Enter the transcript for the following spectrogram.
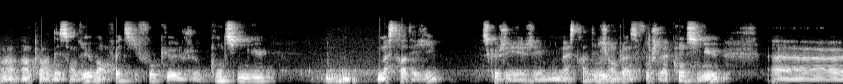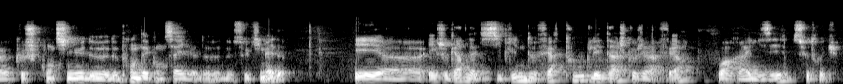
un, un peu redescendue. Bah, en fait, il faut que je continue ma stratégie. Parce que j'ai mis ma stratégie en place, il faut que je la continue, euh, que je continue de, de prendre des conseils de, de ceux qui m'aident, et, euh, et que je garde la discipline de faire toutes les tâches que j'ai à faire pour pouvoir réaliser ce truc.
